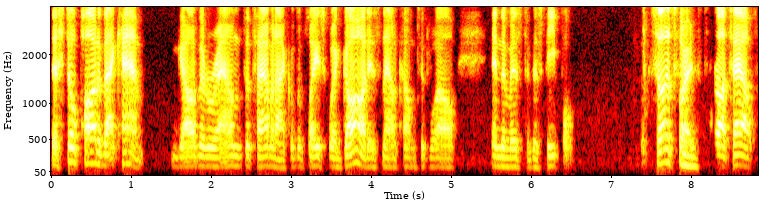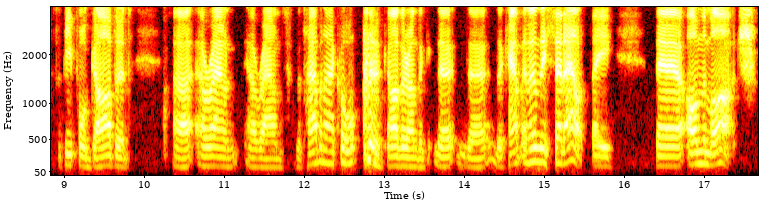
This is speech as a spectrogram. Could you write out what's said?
They're still part of that camp gathered around the tabernacle, the place where God is now come to dwell in the midst of his people. So that's where it hmm. starts out. The people gathered uh, around around the tabernacle, gathered around the, the, the, the, camp, and then they set out. They they're on the march,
